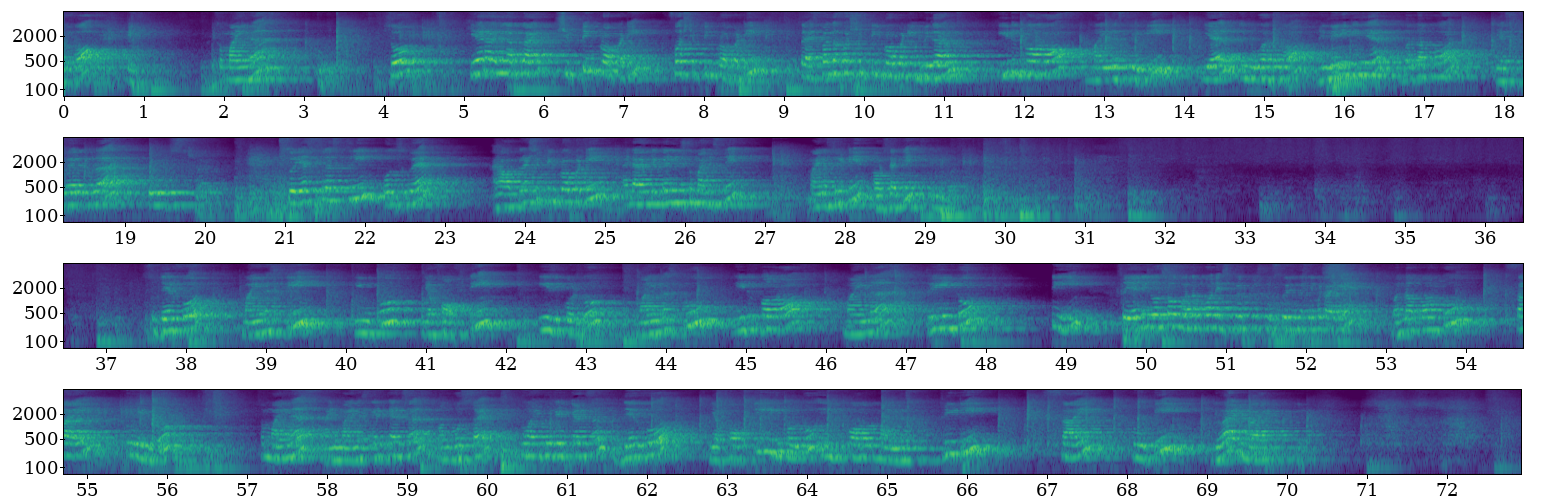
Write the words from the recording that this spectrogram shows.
f of t so minus so here I will apply shifting property, first shifting property. So as per the first shifting property it becomes e to the power of minus 3t L inverse of remaining is here 1 upon s square plus 2 square. So s plus 3 whole square I have applied shifting property and I have taken e to minus 3 minus 3t outside the inverse. So therefore minus t into f of t is equal to minus 2 e to the power of minus 3 into t. So L is also 1 upon x square plus 2 square is nothing but again 1 upon 2 sine 2 into so minus and minus get cancelled on both sides 2 and 2 get cancelled therefore f of t is equal to e to the power of minus 3t sine 2t divided by t.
